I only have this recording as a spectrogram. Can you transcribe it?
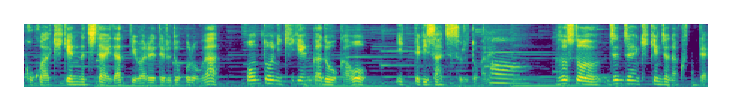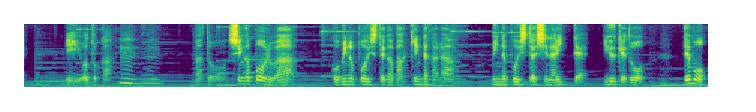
ここは危険な地帯だって言われてるところが本当に危険かどうかを行ってリサーチするとかね。あそうすると全然危険じゃなくっていいよとか。ーうんうんあとシンガポールはゴミのポイ捨てが罰金だからみんなポイ捨てはしないって言うけどでも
